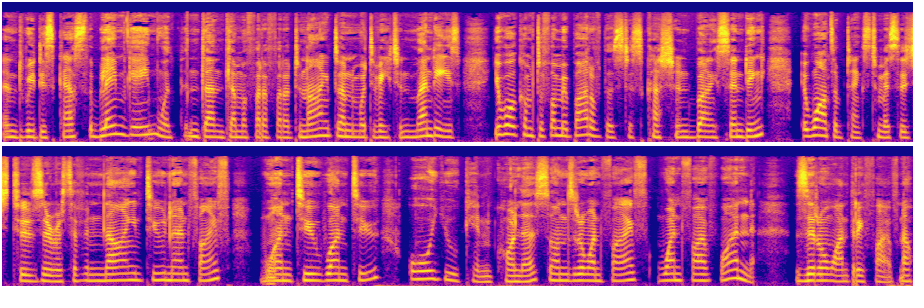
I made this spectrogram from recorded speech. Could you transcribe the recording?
And we discuss the blame game with Nhlanhla Mafarafara tonight on Motivation Mondays. You're welcome to form a part of this discussion by sending a WhatsApp text message to 0792951212 or you can call us on 015-151-0135. Now,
